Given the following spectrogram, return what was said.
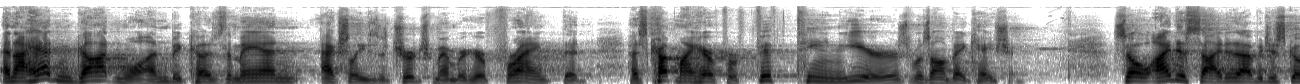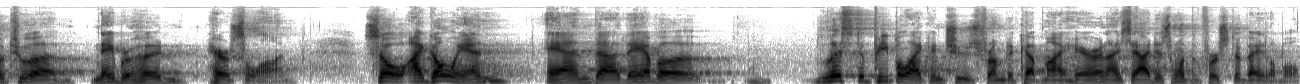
And I hadn't gotten one because the man, actually, he's a church member here, Frank, that has cut my hair for 15 years, was on vacation. So I decided I would just go to a neighborhood hair salon. So I go in, and uh, they have a list of people I can choose from to cut my hair, and I say, I just want the first available.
